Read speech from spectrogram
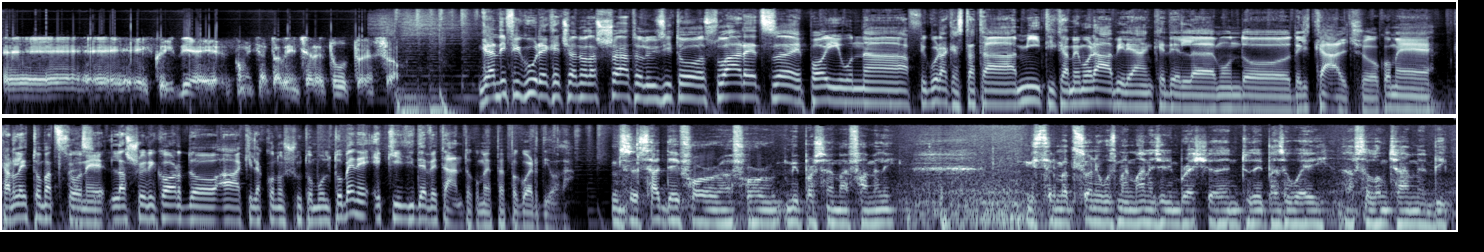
e, e, e quindi ha cominciato a vincere tutto insomma. Grandi figure che ci hanno lasciato Luisito Suarez e poi una figura che è stata mitica, memorabile anche del mondo del calcio, come Carletto Mazzone. Eh sì. Lascio il ricordo a chi l'ha conosciuto molto bene e chi gli deve tanto come Pep Guardiola. It's a sad day for, uh, for me personally and my family. Mr. Mazzoni was my manager in Brescia and today passed away after a long time. A big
